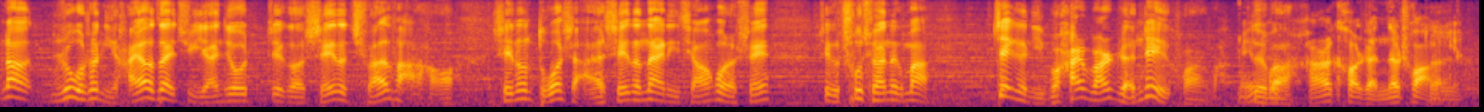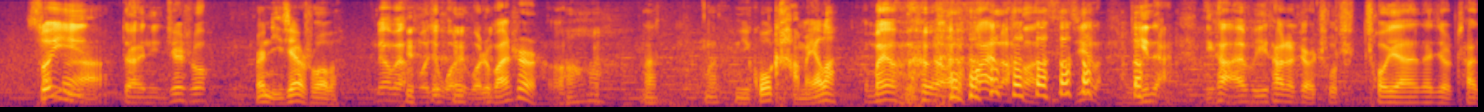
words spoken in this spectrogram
那如果说你还要再去研究这个谁的拳法好，谁能躲闪，谁的耐力强，或者谁这个出拳那个嘛，这个你不还是玩人这一块儿嘛，对吧？还是靠人的创意。所以对你接着说，不是你接着说吧。没有没有，我就我我这完事儿啊，那你给我卡没了。没有没有没有，坏了，死机了。你俩你看 F 一他这这儿抽抽烟，他就插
